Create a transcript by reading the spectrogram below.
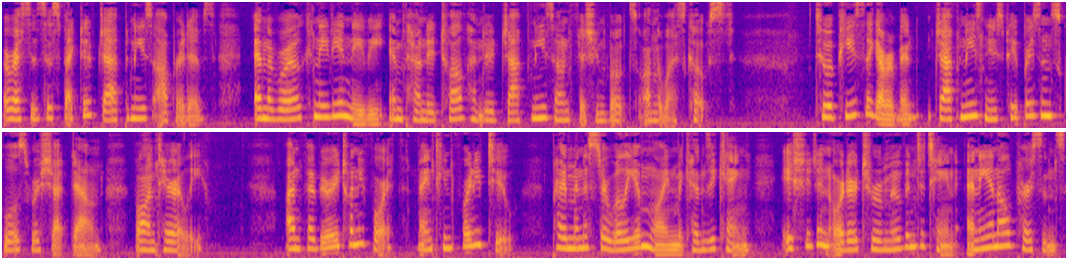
arrested suspected Japanese operatives, and the Royal Canadian Navy impounded 1,200 Japanese owned fishing boats on the west coast. To appease the government, Japanese newspapers and schools were shut down voluntarily. On February 24, 1942, Prime Minister William Lyon Mackenzie King issued an order to remove and detain any and all persons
